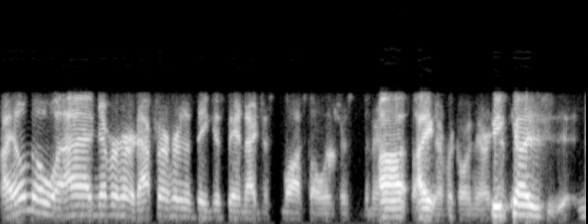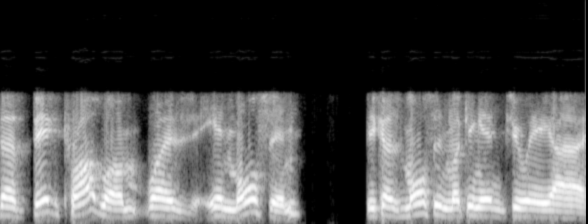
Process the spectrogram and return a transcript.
I don't know. I've never heard. After I heard that they just banned, I just lost all interest in the marijuana. Uh, I'm I- never going there again. because the big problem was in Molson because Molson looking into a uh,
